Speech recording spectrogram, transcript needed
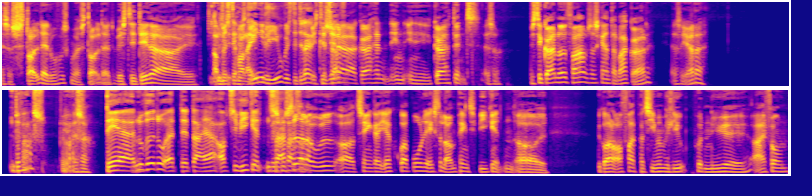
Altså stolt af det. Hvorfor skal man være stolt af det? Hvis det er det, der... Øh, Om hvis det holder en i live, hvis det er det, der Hvis det er det, der gør, han, en, en, gør den... Altså, hvis det gør noget for ham, så skal han da bare gøre det. Altså, jeg er da... Bevares. Bevares. Altså, Det er, nu ved du, at øh, der er op til weekenden, hvis så der sidder altså... derude og tænker, jeg kunne godt bruge lidt ekstra lommepenge til weekenden, og øh, vil godt ofre et par timer af mit liv på den nye øh, iPhone,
